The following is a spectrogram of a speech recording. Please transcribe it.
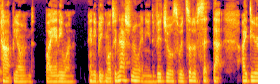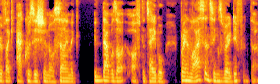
can't be owned by anyone any big multinational any individual. So we'd sort of set that idea of like acquisition or selling the that was off the table. Brand licensing is very different though.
